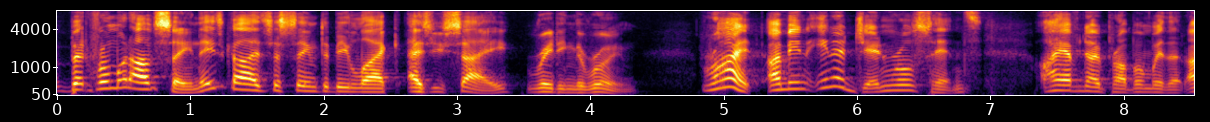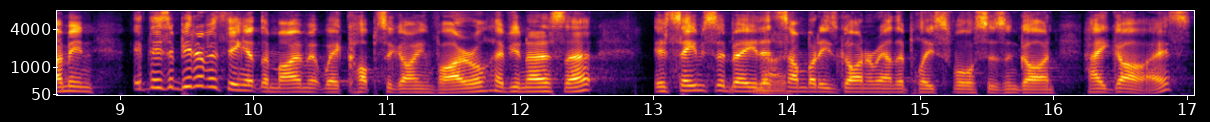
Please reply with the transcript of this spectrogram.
But from what I've seen, these guys just seem to be like, as you say, reading the room. Right. I mean, in a general sense, I have no problem with it. I mean, it, there's a bit of a thing at the moment where cops are going viral. Have you noticed that? It seems to be that No. somebody's gone around the police forces and gone, hey, guys,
